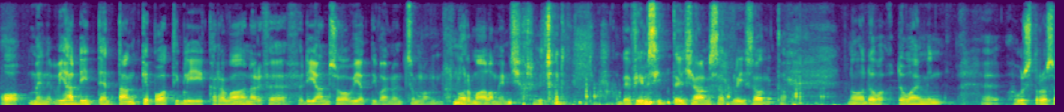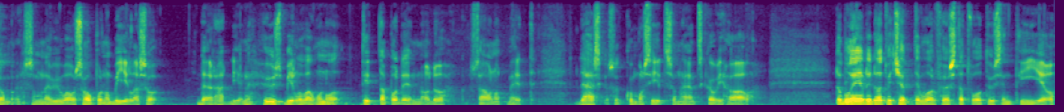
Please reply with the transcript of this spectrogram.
Och, men vi hade inte en tanke på att bli karavaner för, för de ansåg vi att de var inte som normala människor utan det finns inte en chans att bli sånt. Och, No, då, då var min eh, hustru som, som när vi var och såg på några bilar så där hade de en husbil och var hon och tittade på den och då sa hon åt mig att det här ska komma hit, sånt här ska vi ha. Och då blev det då att vi köpte vår första 2010 och,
